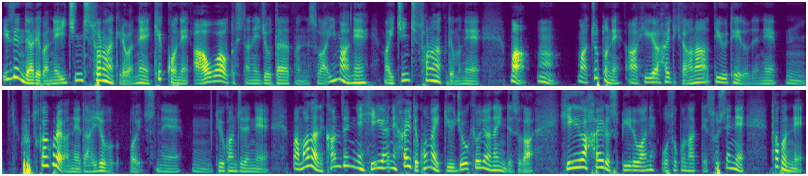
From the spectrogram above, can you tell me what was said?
以前であればね、1日剃らなければね、結構ね、青々としたね、状態だったんですが、今はね、まあ1日剃らなくてもね、まあ、うん、まあちょっとね、あ、髭が生えてきたかなっていう程度でね、うん、2日ぐらいはね、大丈夫っぽいですね。うん、っていう感じでね、まあまだね、完全にね、髭がね、生えてこないっていう状況ではないんですが、髭が生えるスピードがね、遅くなって、そしてね、多分ね、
